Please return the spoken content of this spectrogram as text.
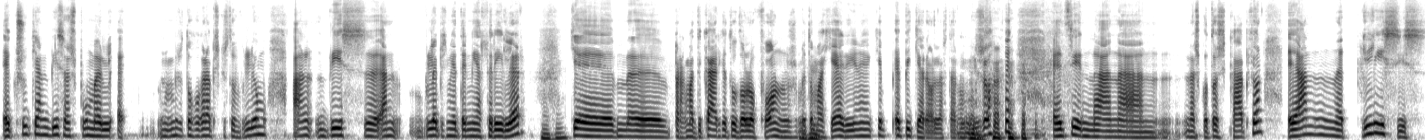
Εξού και αν δεις ας πούμε, ε, νομίζω το έχω γράψει και στο βιβλίο μου, αν, δεις, ε, αν βλέπεις μια ταινία thriller και ε, πραγματικά έρχεται ο δολοφόνος με το μαχαίρι, είναι και επίκαιρα όλα αυτά νομίζω, έτσι να, να, να σκοτώσει κάποιον. Εάν κλείσεις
